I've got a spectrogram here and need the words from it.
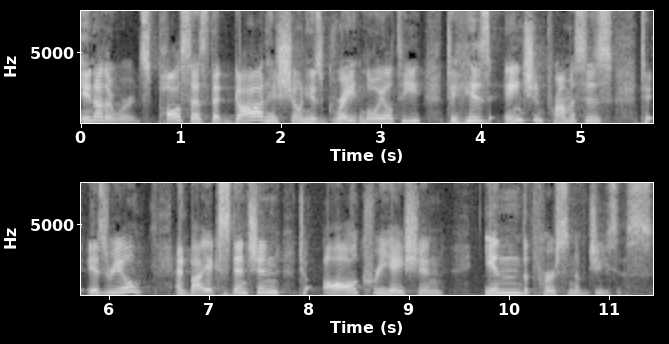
In other words, Paul says that God has shown his great loyalty to his ancient promises to Israel and by extension to all creation in the person of Jesus.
